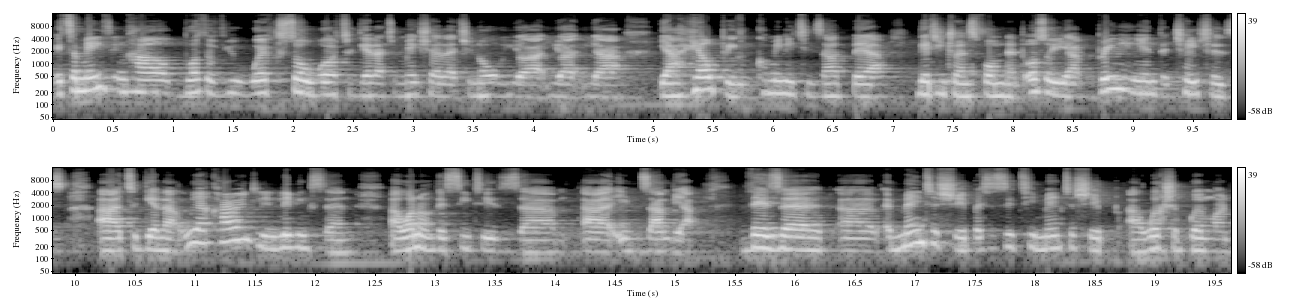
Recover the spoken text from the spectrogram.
It's amazing how both of you work so well together to make sure that you know you're you're you're you're helping communities out there getting transformed, and also you're bringing in the churches uh, together. We are currently in Livingstone, uh, one of the cities um, uh, in Zambia there's a, uh, a mentorship, a CCT mentorship uh, workshop going on.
